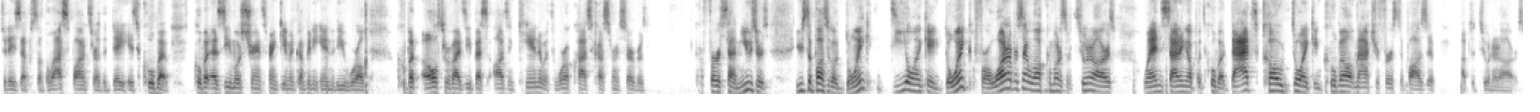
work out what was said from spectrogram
today's episode. The last sponsor of the day is Coolbet. Coolbet is the most transparent gaming company in the world. Coolbet also provides the best odds in Canada with world-class customer service. For first-time users, use the plus code DOINK, D-O-N-K, DOINK, for a 100% welcome bonus of $200 when signing up with Coolbet. That's code DOINK, and Coolbet will match your first deposit up to $200.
